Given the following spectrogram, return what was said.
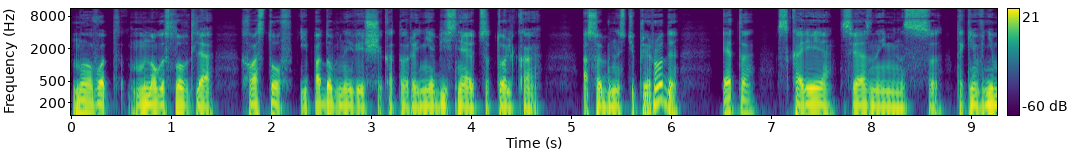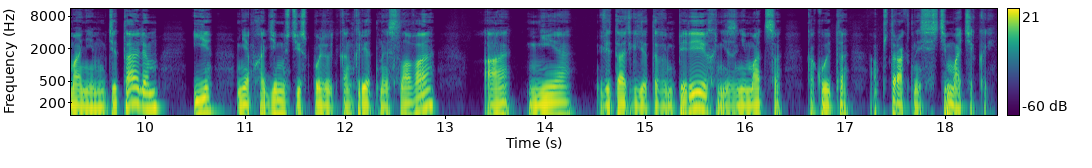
Но вот много слов для хвостов и подобные вещи, которые не объясняются только особенностью природы, это скорее связано именно с таким вниманием к деталям и необходимостью использовать конкретные слова, а не витать где-то в империях, не заниматься какой-то абстрактной систематикой.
